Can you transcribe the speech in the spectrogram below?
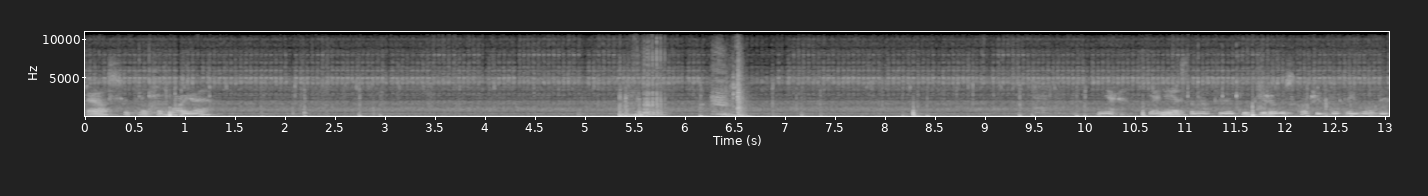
Teraz się trochę boję. Nie, ja nie jestem na tyle głupi, żeby skoczyć do tej wody.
